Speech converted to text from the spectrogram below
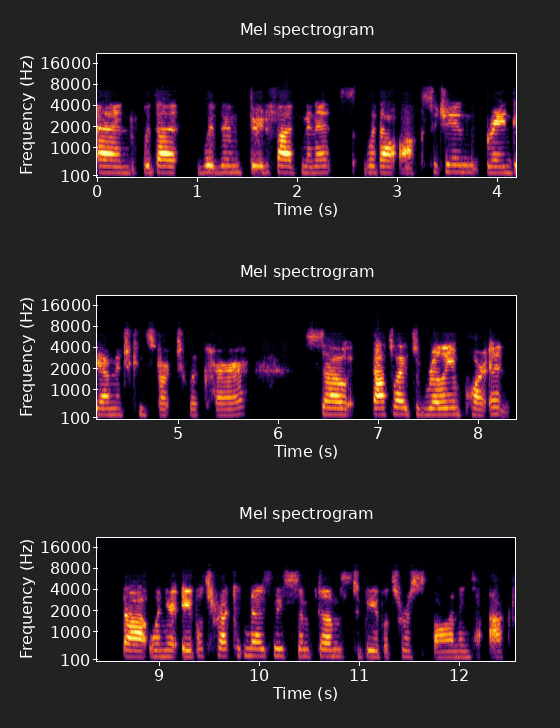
and with that within three to five minutes without oxygen brain damage can start to occur so that's why it's really important that when you're able to recognize these symptoms to be able to respond and to act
